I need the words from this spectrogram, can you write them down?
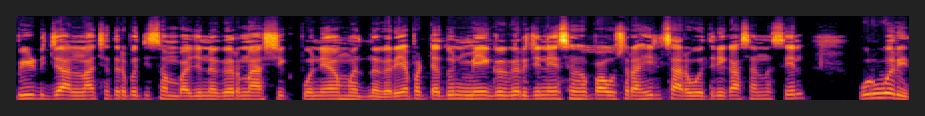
बीड जालना छत्रपती संभाजीनगर नाशिक पुणे अहमदनगर या पट्ट्यातून मेघगर्जनेसह पाऊस राहील सार्वत्रिक असा नसेल उर्वरित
